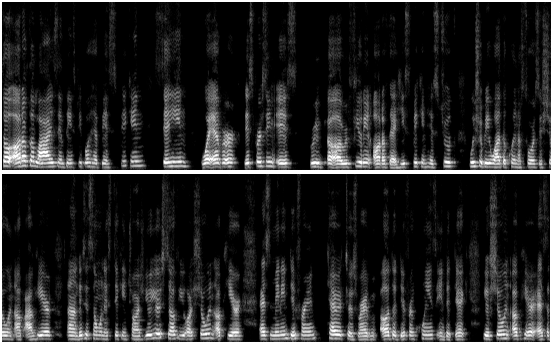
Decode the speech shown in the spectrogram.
So out of the lies and things people have been speaking, saying, whatever, this person is re- uh, refuting all of that. He's speaking his truth which should be why the Queen of Swords is showing up out here. Um, this is someone that's taking charge. You yourself, you are showing up here as many different characters, right? All the different queens in the deck. You're showing up here as a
